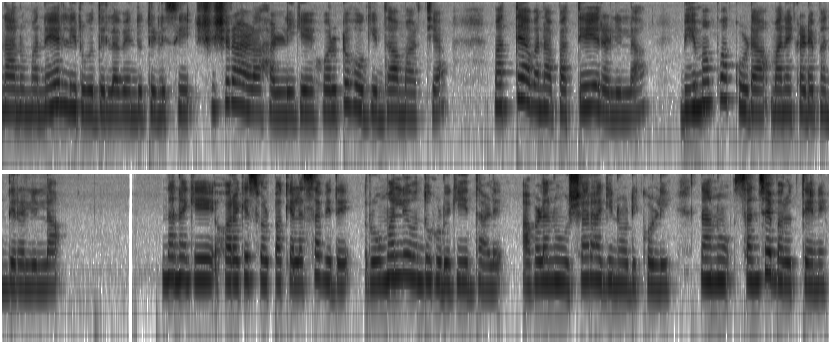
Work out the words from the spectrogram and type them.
ನಾನು ಮನೆಯಲ್ಲಿರುವುದಿಲ್ಲವೆಂದು ತಿಳಿಸಿ ಶಿಶಿರಾಳ ಹಳ್ಳಿಗೆ ಹೊರಟು ಹೋಗಿದ್ದ ಮಾರ್ತ್ಯ. ಮತ್ತೆ ಅವನ ಪತ್ತೆಯೇ ಇರಲಿಲ್ಲ. ಭೀಮಪ್ಪ ಕೂಡ ಮನೆ ಕಡೆ ಬಂದಿರಲಿಲ್ಲ. ನನಗೆ ಹೊರಗೆ ಸ್ವಲ್ಪ ಕೆಲಸವಿದೆ. ರೂಮಲ್ಲಿ ಒಂದು ಹುಡುಗಿ ಇದ್ದಾಳೆ. ಅವಳನ್ನು ಹುಷಾರಾಗಿ ನೋಡಿಕೊಳ್ಳಿ. ನಾನು ಸಂಜೆ ಬರುತ್ತೇನೆ.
